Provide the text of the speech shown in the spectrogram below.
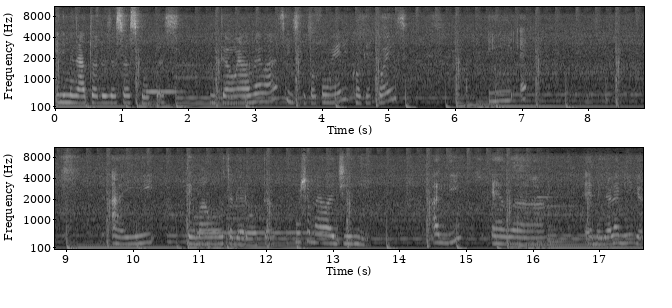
eliminar todas as suas culpas. Então ela vai lá, se desculpa com ele, qualquer coisa. E é. Aí tem uma outra garota, vamos chamar ela de Lee. A ela é melhor amiga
